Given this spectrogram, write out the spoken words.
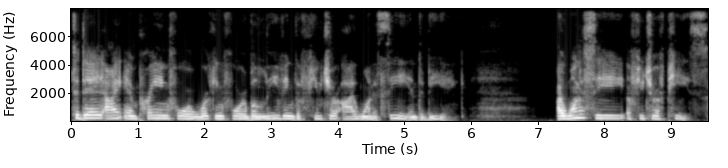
Today, I am praying for, working for, believing the future I want to see into being. I want to see a future of peace.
